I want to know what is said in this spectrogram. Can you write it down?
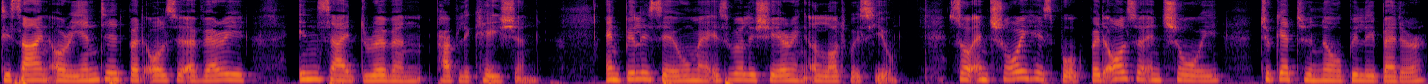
design oriented but also a very insight driven publication and Billy Seuma is really sharing a lot with you. So enjoy his book, but also enjoy to get to know Billy better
